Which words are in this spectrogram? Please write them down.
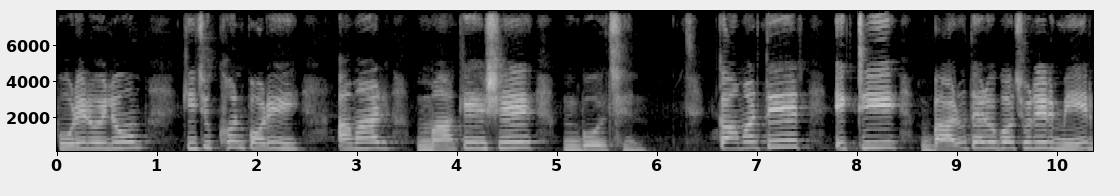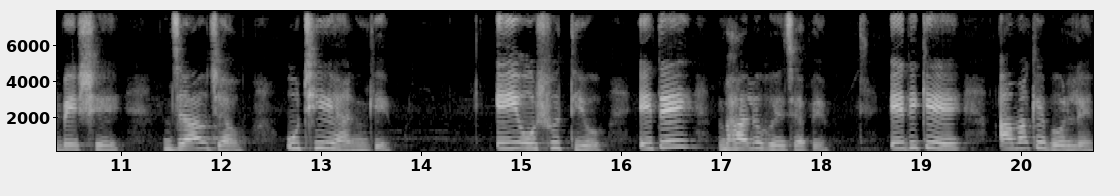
পড়ে রইলুম কিছুক্ষণ পরেই আমার মাকে এসে বলছেন, কামারদের একটি বারো তেরো বছরের মেয়ের বেশে যাও যাও, উঠিয়ে আনগে। এই ওষুধ দিও এতেই ভালো হয়ে যাবে। এদিকে আমাকে বললেন,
